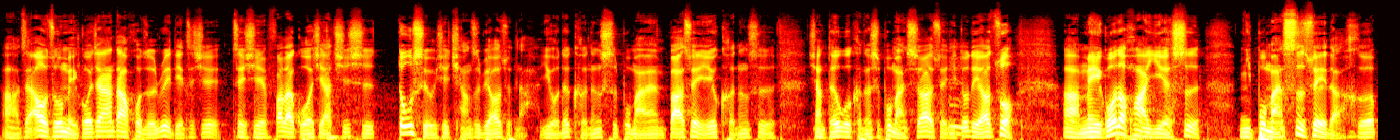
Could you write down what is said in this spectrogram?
啊，在澳洲、美国、加拿大或者瑞典这些这些发达国家，其实都是有一些强制标准的。有的可能是不满八岁，也有可能是像德国可能是不满十二岁，你都得要做。啊，美国的话也是你不满四岁的和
